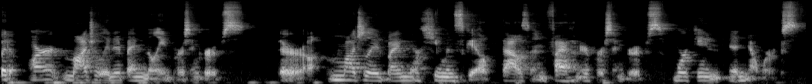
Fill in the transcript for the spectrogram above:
but aren't modulated by million person groups. They're modulated by more human scale, 1,000, 500 person groups working in networks.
